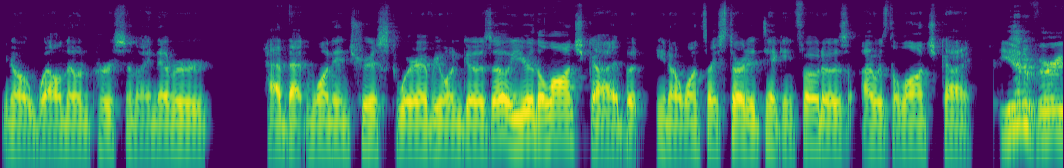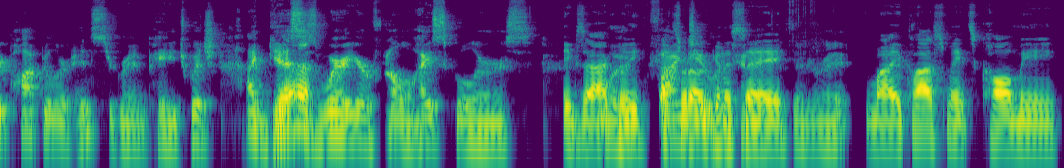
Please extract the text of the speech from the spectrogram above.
you know, a well known person. I never had that one interest where everyone goes, "Oh, you're the launch guy." But you know, once I started taking photos, I was the launch guy. You had a very popular Instagram page, which I guess yeah. is where your fellow high schoolers exactly. That's what I was going to say. Right? My classmates called me.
